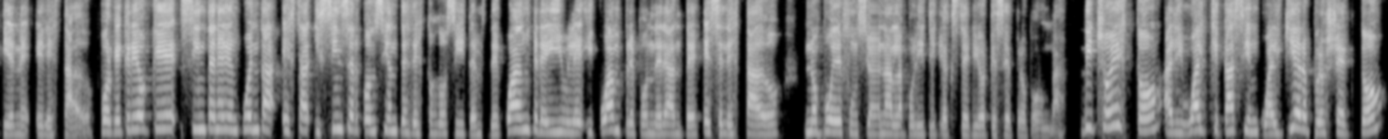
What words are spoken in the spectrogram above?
tiene el Estado. Porque creo que sin tener en cuenta esta y sin ser conscientes de estos dos ítems, de cuán creíble y cuán preponderante es el Estado, no puede funcionar la política exterior que se proponga. Dicho esto, al igual que casi en cualquier proyecto,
